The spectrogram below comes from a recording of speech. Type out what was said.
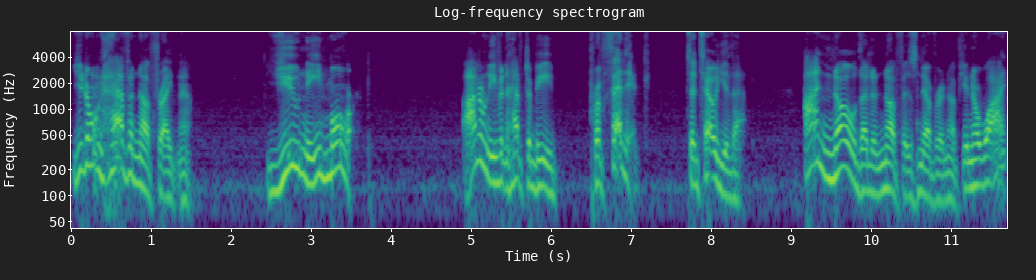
You don't have enough right now. You need more. I don't even have to be prophetic to tell you that. I know that enough is never enough. You know why?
